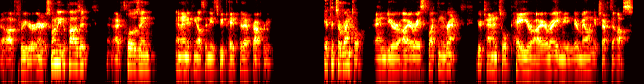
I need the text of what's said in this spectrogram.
uh, for your earnest money deposit at closing and anything else that needs to be paid for that property. If it's a rental and your IRA is collecting rent, your tenants will pay your IRA, meaning they're mailing a check to us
